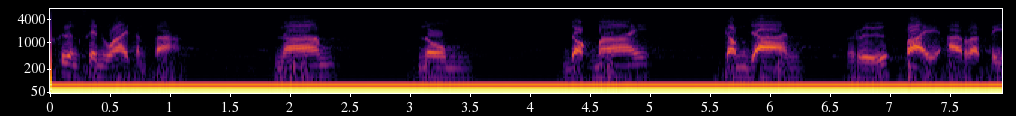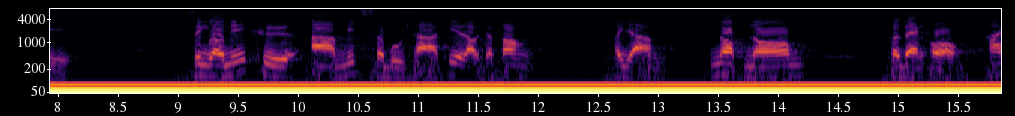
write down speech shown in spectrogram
เครื่องเส้นไหว้ต่างๆ น้ำ นม ดอกไม้กำยาน หรือไฟอารตี สิ่งเหล่านี้คืออามิสบูชาที่เราจะต้องพยายามนอบน้อม แสดงออกให้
